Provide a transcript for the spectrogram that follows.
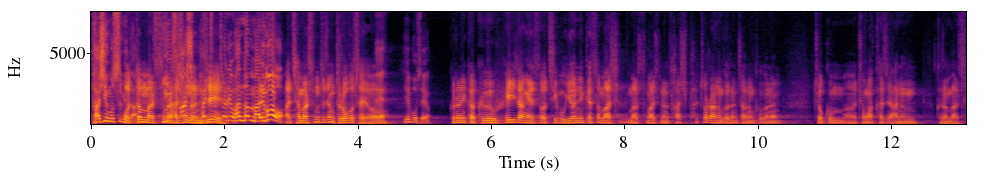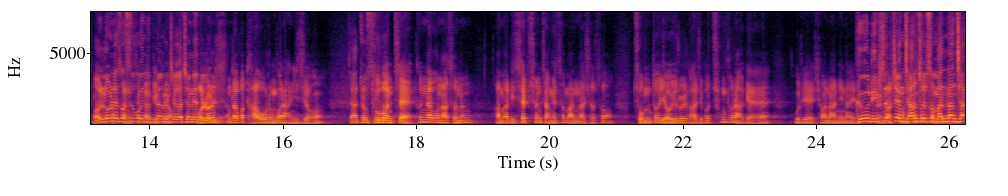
다시 묻습니다. 어떤 말씀을 이 하셨는지 48초짜리 환담 말고 아, 제 말씀도 좀 들어보세요. 네 해 보세요. 그러니까 그 회의장에서 지금 의원님께서 마시, 말씀하시는 48조라는 거는 저는 그거는 조금 어, 정확하지 않은 그런 말씀. 언론에서 쓰고 있는 표현을 제가 전해드린 언론에. 쓴다고 다 옳은 건 아니죠. 자 그럼. 두 번째 끝나고 나서는 아마 리셉션장에서 만나셔서 좀 더 여유를 가지고 충분하게 우리의 현안이나 이런 그 말씀하셨을 장소에서. 만난 자,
